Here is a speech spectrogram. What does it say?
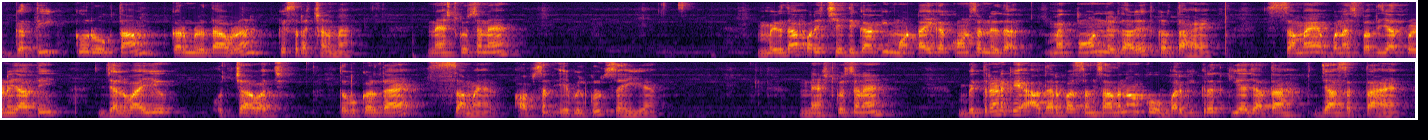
गति को रोकथाम कर मृदावरण के संरक्षण में। नेक्स्ट क्वेश्चन है। मृदा परिच्छेदिका की मोटाई का कौन सा निर्धार में कौन निर्धारित करता है? समय, वनस्पति जात जाति जलवायु, उच्चावच। तो वो करता है समय। ऑप्शन ए बिल्कुल सही है। नेक्स्ट क्वेश्चन है। वितरण के आधार पर संसाधनों को वर्गीकृत किया जाता, जा सकता है।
